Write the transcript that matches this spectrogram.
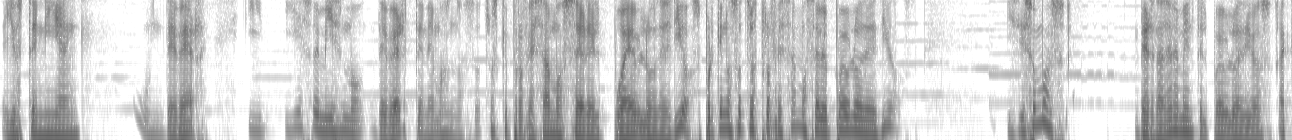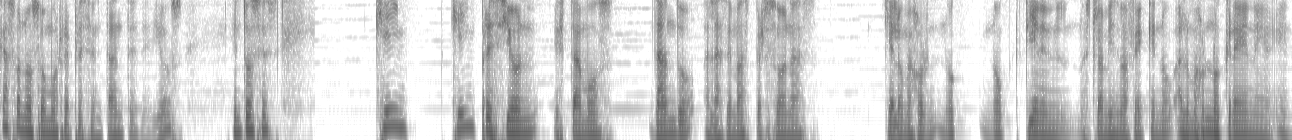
Ellos tenían un deber. Y, y ese mismo deber tenemos nosotros que profesamos ser el pueblo de Dios. Porque nosotros profesamos ser el pueblo de Dios. Y si somos verdaderamente el pueblo de Dios? ¿Acaso no somos representantes de Dios? Entonces, ¿qué, impresión estamos dando a las demás personas que a lo mejor no, no tienen nuestra misma fe, que no, a lo mejor no creen en,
